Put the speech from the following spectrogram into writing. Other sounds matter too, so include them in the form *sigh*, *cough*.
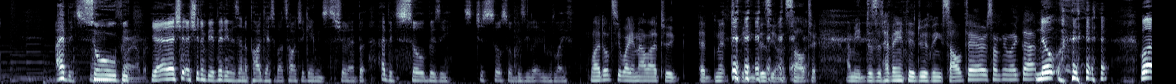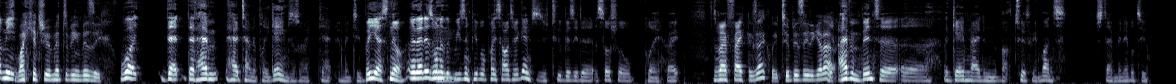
I have been so mm, busy. sorry, Albert. Yeah, and I, should, I shouldn't be admitting this on a podcast about solitaire gaming, should I? But I've been so busy. It's just so so busy lately with life. well, I don't see why you're not allowed to admit to being busy on a *laughs* solitaire. I mean, does it have anything to do with being solitaire or something like that? No. *laughs* well, I mean, Why can't you admit to being busy? What that that haven't had time to play games is what I can't admit to. But yes, no, and that is one of the hmm. reason people play solitaire games is they're too busy to social play, right? As a matter of fact, Exactly. Too busy to get out. I haven't been to a, a game night in about two or three months. Just haven't been able to.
